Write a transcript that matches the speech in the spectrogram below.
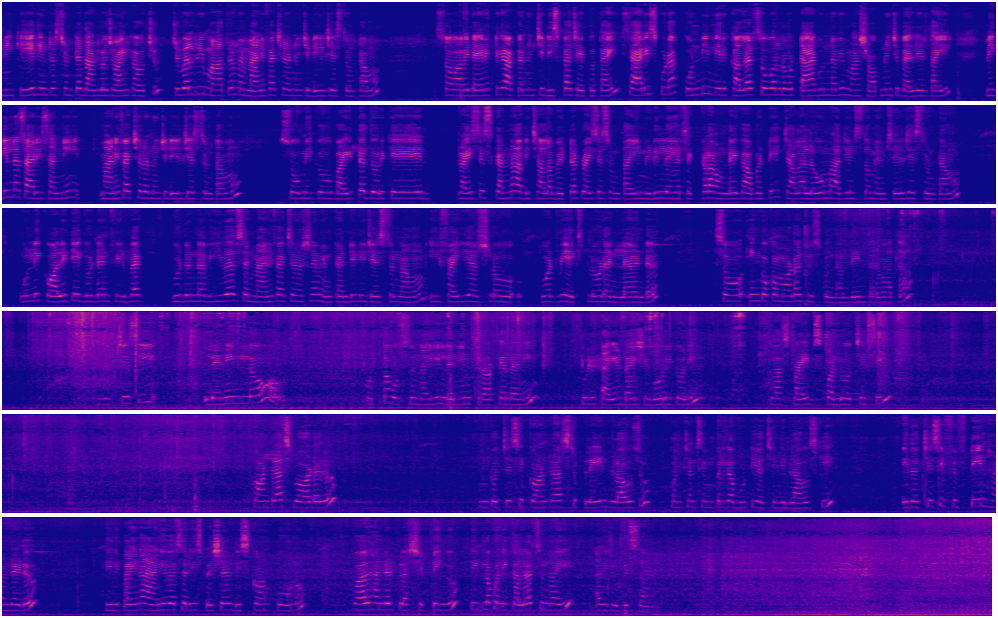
మీకు ఏది ఇంట్రెస్ట్ ఉంటే దాంట్లో జాయిన్ కావచ్చు. జ్యువెలరీ మాత్రం మేము మ్యానుఫ్యాక్చరర్ నుంచి డీల్ చేస్తుంటాము. సో అవి డైరెక్ట్గా అక్కడ నుంచి డిస్పాచ్ అయిపోతాయి. శారీస్ కూడా కొన్ని మీరు కలర్స్ ఓవర్లో ట్యాగ్ ఉన్నవి మా షాప్ నుంచి బయలుదేరుతాయి. మిగిలిన శారీస్ అన్నీ మ్యానుఫ్యాక్చరర్ నుంచి డీల్ చేస్తుంటాము. సో మీకు బయట దొరికే ప్రైసెస్ కన్నా అవి చాలా బెటర్ ప్రైసెస్ ఉంటాయి. మిడిల్ లేయర్స్ ఎక్కడ ఉండవు కాబట్టి చాలా లో మార్జిన్స్తో మేము సేల్ చేస్తుంటాము. Only quality good and feedback good ఉన్న వీవర్స్ అండ్ మ్యానుఫ్యాక్చరర్స్నే మేము కంటిన్యూ చేస్తున్నాము. ఈ ఫైవ్ ఇయర్స్లో what we explored and learned so ఇంకొక మోడల్ చూసుకుందాం దీని తర్వాత. ఇది వచ్చేసి లెనిన్లో కొత్త వస్తున్నాయి. లెనిన్ క్రాకెల్ అని. ఫుల్ టై అండ్ ఐ షిబోరితోని ఇట్లా స్ట్రైప్స్ పళ్ళు వచ్చేసి కాంట్రాస్ట్ బార్డరు ఇంకొచ్చేసి కాంట్రాస్ట్ ప్లెయిన్ బ్లౌజు కొంచెం సింపుల్గా బూటీ వచ్చింది బ్లౌజ్కి ఇది వచ్చేసి ఫిఫ్టీన్ హండ్రెడ్ దీనిపైన యానివర్సరీ స్పెషల్ డిస్కౌంట్ పోను. ట్వెల్వ్ హండ్రెడ్ ప్లస్ షిప్పింగ్ దీంట్లో కొన్ని కలర్స్ ఉన్నాయి. అవి చూపిస్తాను.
